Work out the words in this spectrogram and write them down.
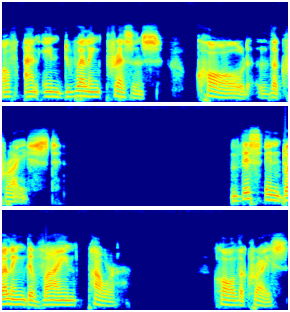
of an indwelling presence called the Christ. This indwelling divine power, called the Christ,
